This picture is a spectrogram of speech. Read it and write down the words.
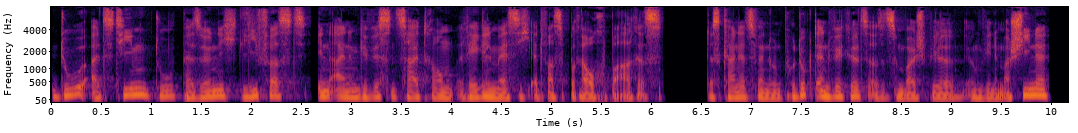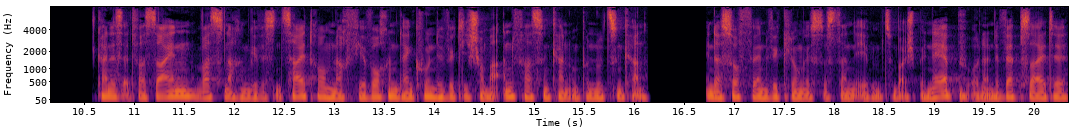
du als Team, du persönlich lieferst in einem gewissen Zeitraum regelmäßig etwas Brauchbares. Das kann jetzt, wenn du ein Produkt entwickelst, also zum Beispiel irgendwie eine Maschine, kann es etwas sein, was nach einem gewissen Zeitraum, nach vier Wochen, dein Kunde wirklich schon mal anfassen kann und benutzen kann. In der Softwareentwicklung ist es dann eben zum Beispiel eine App oder eine Webseite,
